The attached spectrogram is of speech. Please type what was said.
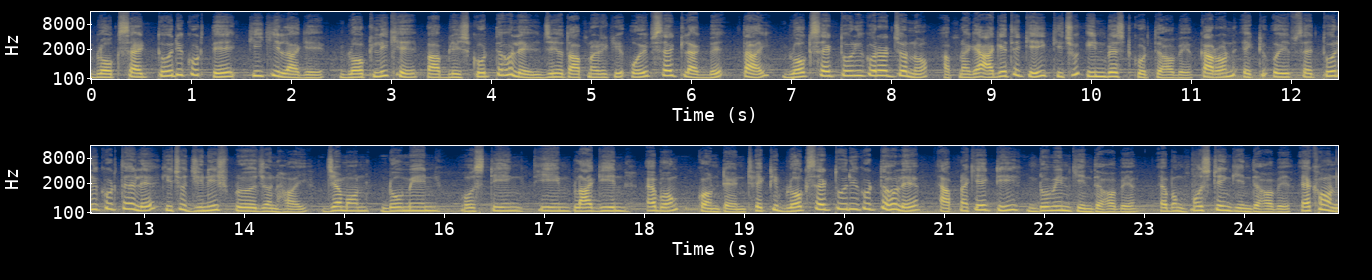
ব্লগ সাইট তৈরি করতে কি কি লাগে? ব্লগ লিখে পাবলিশ করতে হলে যেহেতু আপনার একটি ওয়েবসাইট লাগবে, তাই ব্লগ সাইট তৈরি করার জন্য আপনাকে আগে থেকেই কিছু ইনভেস্ট করতে হবে। কারণ একটি ওয়েবসাইট তৈরি করতে হলে কিছু জিনিস প্রয়োজন হয়, যেমন ডোমেন, হোস্টিং, থিম, প্লাগইন এবং কন্টেন্ট। একটি ব্লগ সাইট তৈরি করতে হলে আপনাকে একটি ডোমেন কিনতে হবে এবং হোস্টিং কিনতে হবে। এখন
